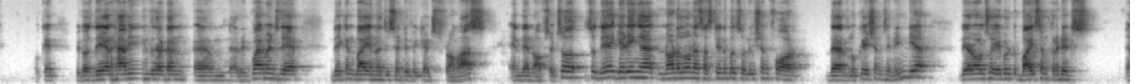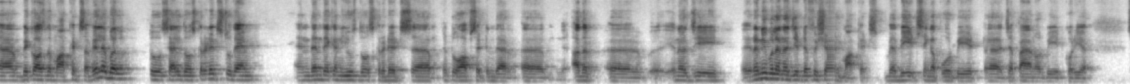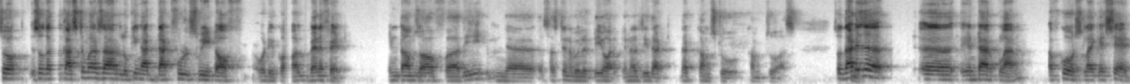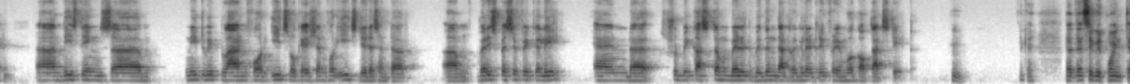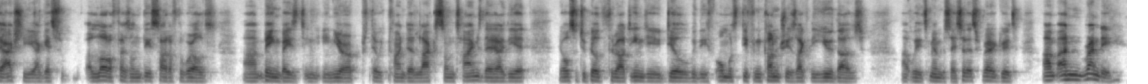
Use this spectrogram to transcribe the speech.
Okay, because they are having certain um, requirements there, they can buy energy certificates from us and then offset. So, so they're getting a, not alone a sustainable solution for their locations in India, they are also able to buy some credits uh, because the market's available to sell those credits to them and then they can use those credits uh, to offset in their uh, other uh, energy renewable energy deficient markets be it singapore be it uh, japan or be it korea. So so the customers are looking at that full suite of what do you call benefit in terms of uh, the uh, sustainability or energy that that comes to come to us. So that is a entire plan. Of course like i said uh, these things um, need to be planned for each location for each data center um, very specifically and uh, should be custom built within that regulatory framework of that state. Okay, that, that's a good point. Actually, I guess a lot of us on this side of the world, um, being based in, in Europe, that we kind of lack sometimes the idea also to build throughout India, you deal with almost different countries like the EU does uh, with its member states. So that's very good. Um, and Randy,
